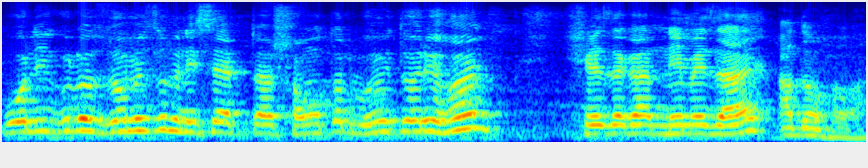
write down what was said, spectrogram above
পলিগুলো জমে জমে নিচে একটা সমতল ভূমি তৈরি হয়, সে জায়গা নেমে যায় আদম হওয়া।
